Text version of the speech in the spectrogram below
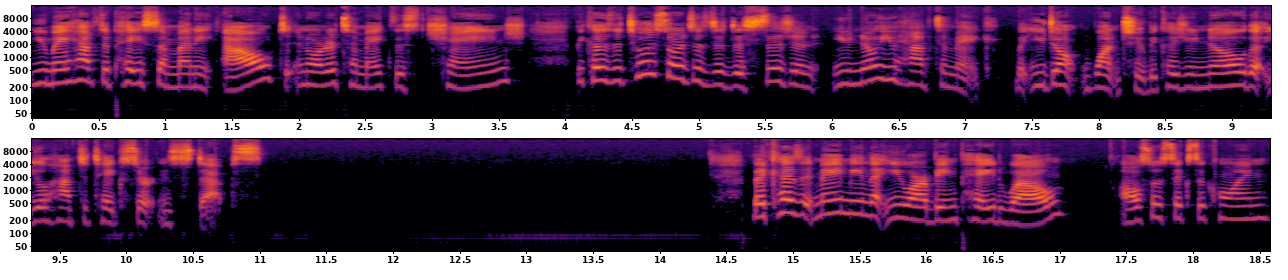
You may have to pay some money out in order to make this change because the Two of Swords is a decision you know you have to make, but you don't want to because you know that you'll have to take certain steps. Because it may mean that you are being paid well, also Six of Coin.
